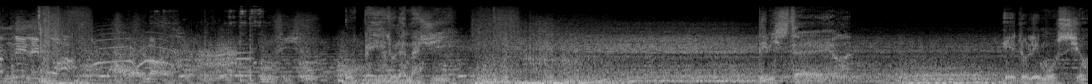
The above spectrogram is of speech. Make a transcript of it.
Amenez-les-moi Mort ou vivant au pays de la magie, des mystères et de l'émotion.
